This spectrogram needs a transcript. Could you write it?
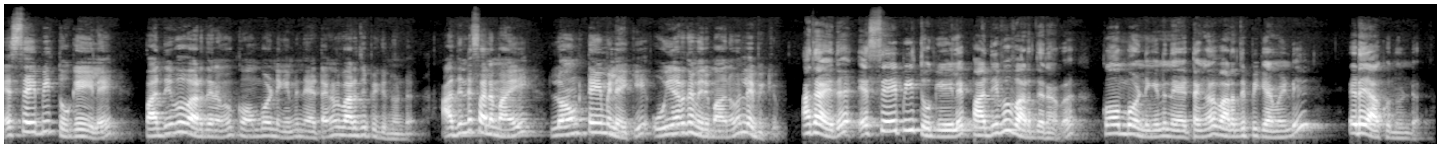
എസ് ഐ പി തുകയിലെ പതിവ് വർധനവും കോമ്പൗണ്ടിങ്ങിന്റെ നേട്ടങ്ങൾ വർദ്ധിപ്പിക്കുന്നുണ്ട്. അതിന്റെ ഫലമായി ലോങ് ടൈമിലേക്ക് ഉയർന്ന വരുമാനവും ലഭിക്കും. അതായത് എസ് ഐ പി തുകയിലെ പതിവ് വർധനവ് കോമ്പൗണ്ടിങ്ങിന്റെ നേട്ടങ്ങൾ വർദ്ധിപ്പിക്കാൻ വേണ്ടി ഇടയാക്കുന്നുണ്ട്.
